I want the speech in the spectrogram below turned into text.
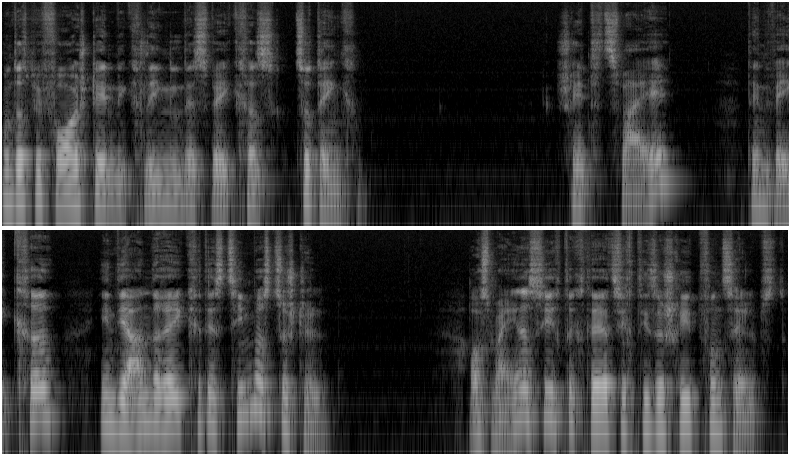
und das bevorstehende Klingeln des Weckers zu denken. Schritt 2. Den Wecker in die andere Ecke des Zimmers zu stellen. Aus meiner Sicht erklärt sich dieser Schritt von selbst.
